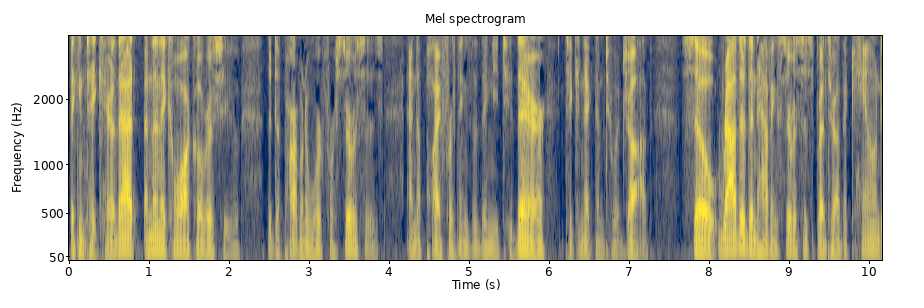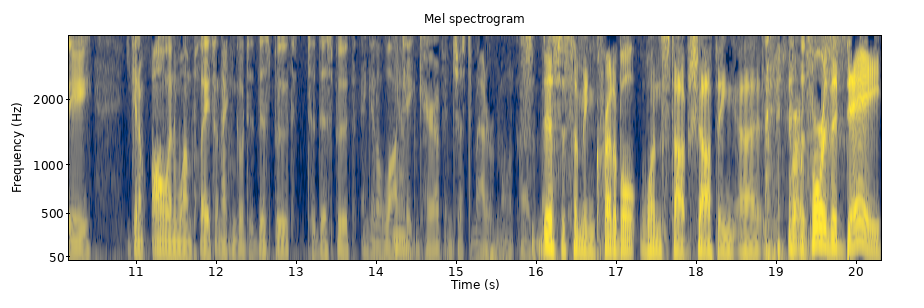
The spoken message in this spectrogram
they can take care of that, and then they can walk over to the Department of Workforce Services and apply for things that they need to there to connect them to a job. So rather than having services spread throughout the county, you get them all in one place, and I can go to this booth to this booth and get a lot Yeah. taken care of in just a matter of moments. This is some incredible one-stop shopping uh, for, for the day.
